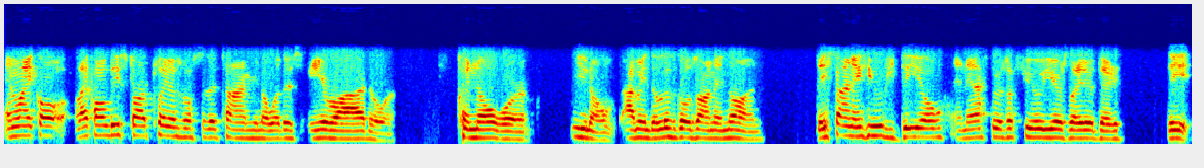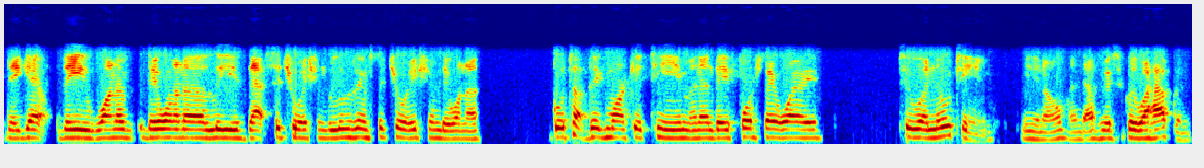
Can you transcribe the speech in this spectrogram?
And like all like all these star players, most of the time, you know, whether it's A Rod or Cano or you know, I mean, the list goes on and on. They sign a huge deal, and after a few years later, they they they get they want to they want to leave that situation, the losing situation. They want to go to a big market team, and then they force their way to a new team. You know, and that's basically what happened.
